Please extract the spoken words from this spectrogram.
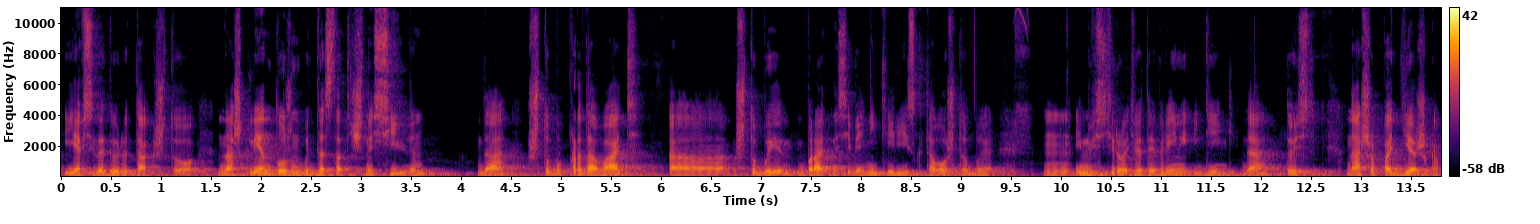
И я всегда говорю так, что наш клиент должен быть достаточно сильным, да, чтобы продавать а, чтобы брать на себя некий риск того, чтобы инвестировать в это время и деньги. Да? То есть наша поддержка,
